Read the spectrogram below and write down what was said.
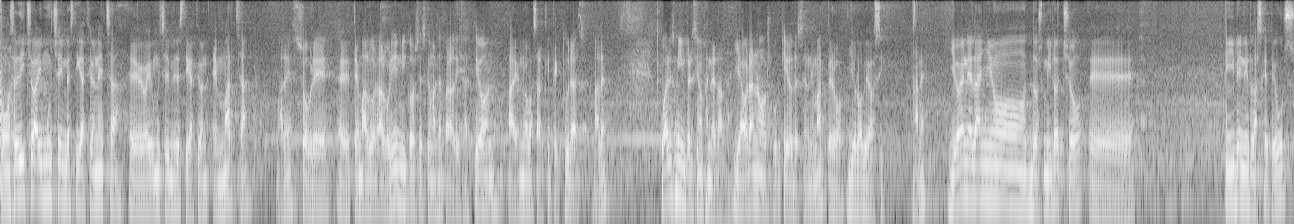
Como os he dicho, hay mucha investigación hecha, eh, hay mucha investigación en marcha ¿vale? sobre eh, temas algorítmicos, esquemas de paralización, hay nuevas arquitecturas. ¿vale? ¿Cuál es mi impresión general? Y ahora no os quiero desanimar, pero yo lo veo así. ¿vale? Yo en el año 2008 vi venir las GPUs,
